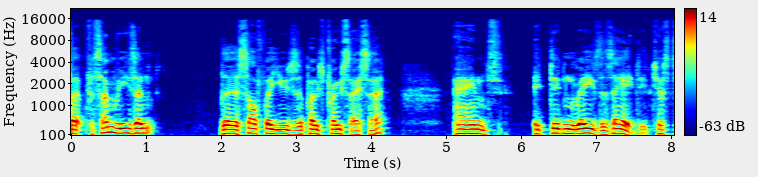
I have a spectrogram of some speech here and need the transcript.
But for some reason, the software uses a post-processor and it didn't raise the Z. It just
